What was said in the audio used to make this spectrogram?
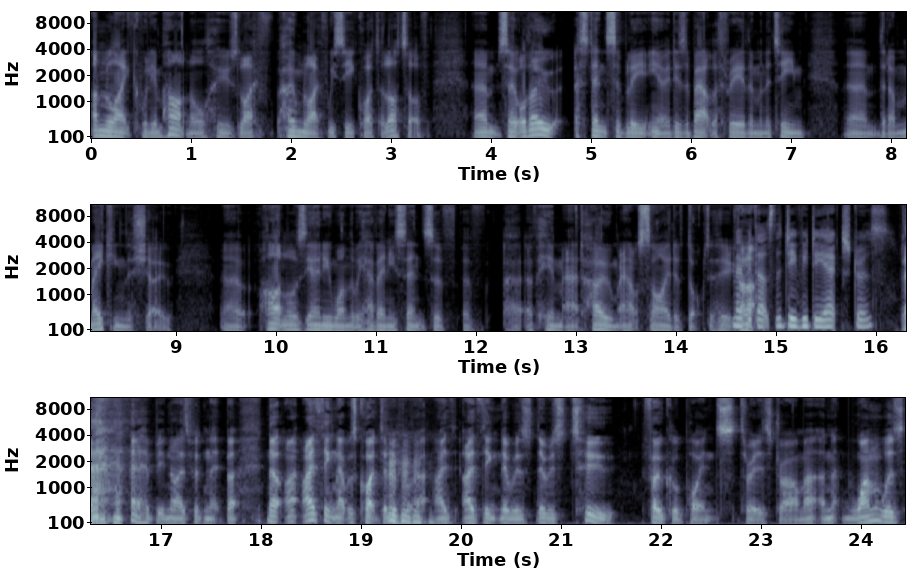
unlike William Hartnell, whose life, home life, we see quite a lot of. Um, so, although ostensibly, you know, it is about the three of them and the team um, that are making the show, uh, Hartnell is the only one that we have any sense of of, uh, of him at home outside of Doctor Who. Maybe I- that's the DVD extras. It'd be nice, wouldn't it? But no, I, I think that was quite deliberate. I I think there was there was two focal points through this drama, and one was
